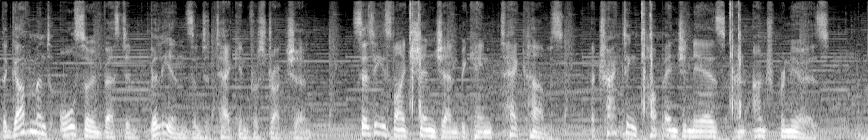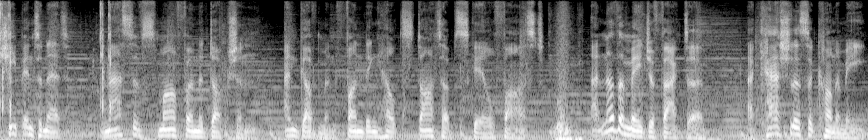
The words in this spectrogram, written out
The government also invested billions into tech infrastructure. Cities like Shenzhen became tech hubs, attracting top engineers and entrepreneurs. Cheap internet, massive smartphone adoption, and government funding helped startups scale fast. Another major factor, a cashless economy.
